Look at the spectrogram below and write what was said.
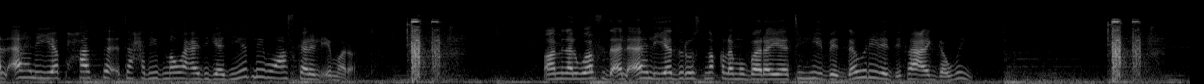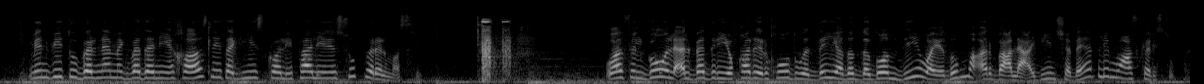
الأهلي يبحث تحديد موعد جديد لمعسكر الإمارات. ومن الوفد الأهلي يدرس نقل مبارياته بالدوري للدفاع الجوي. من فيتو برنامج بدني خاص لتجهيز كوليبالي للسوبر المصري. وفي الجول البدري يقرر خوض ودية ضد جولدي ويضم أربع لاعبين شباب لمعسكر السوبر.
